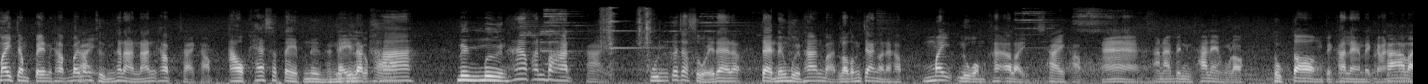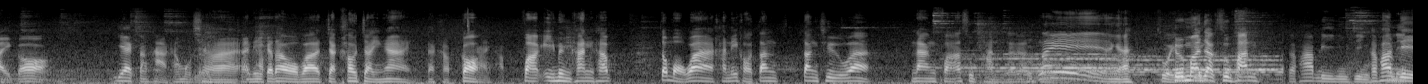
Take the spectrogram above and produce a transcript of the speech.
ไม่จำเป็นครับ ไม่ต้องใช่ ถึงขนาดนั้นครับ ใช่ครับ เอาแค่สเตจหนึ่งสเตจหในนึ่งราก็พอคา 15,000 บาท ใช่ คุณก็จะสวยได้แล้ว แต่15,000 บาทเราต้องแจ้งก่อนนะครับ ไม่รวมค่าอะไรใช่ครับ อ่าอันนั้นเป็นค่าแรงของเรา ถูกต้องเป็นค่าแรงในการค่าทำอะไรก็แยกต่างหากทั้งหมดเลยใช่ อันนี้ก็เท่ากับว่าจะเข้าใจง่ายนะครับ ก็ใช่ครับฝากอีกหนึ่งคันครับ ต้องบอกว่าคันนี้ขอตั้งตั้งชื่อว่านางฟ้าสุพรรณแล้วกันนี่ยังไงสวยคือมาจริงๆจากสุพรรณสภาพดีจริง ๆ สภาพอันนี้ดี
